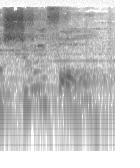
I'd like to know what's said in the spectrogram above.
Will soon fall.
